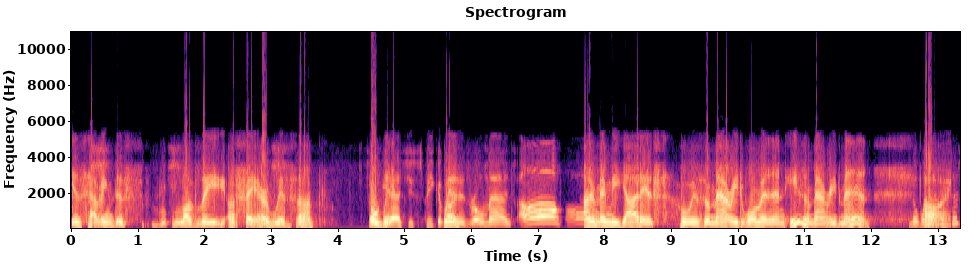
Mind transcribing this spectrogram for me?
he is having this lovely affair with uh, oh with- yes, you speak about with- his romance. Oh, oh. Carmen Miyares, who is a married woman, and he's a married man. no one uh, ever says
